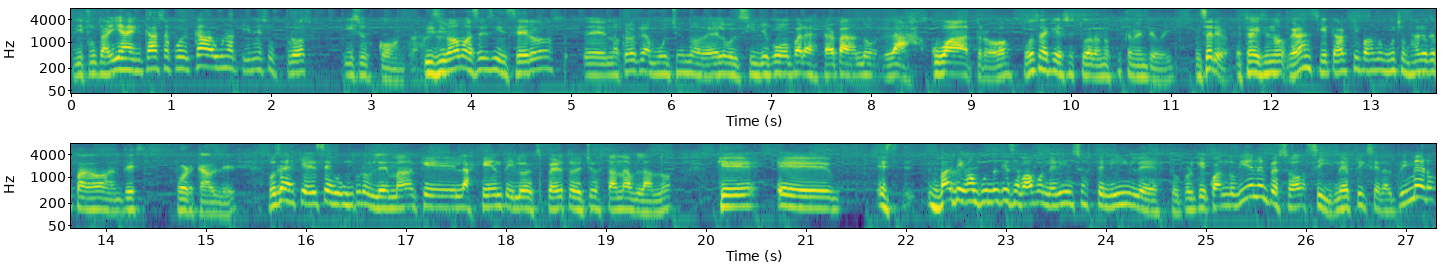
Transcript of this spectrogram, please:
disfrutarías en casa, porque cada una tiene sus pros y sus contras. Y si vamos a ser sinceros, eh, no creo que a muchos nos dé el bolsillo como para estar pagando las cuatro. Vos sabés que eso estuve hablando justamente hoy. ¿En serio? Estás diciendo, gran 7, ahora estoy pagando mucho más de lo que pagaba antes por cable. Vos sabés que ese es un problema que la gente y los expertos de hecho están hablando, que eh, es- va a llegar un punto en que se va a poner insostenible esto, porque cuando bien empezó, sí, Netflix era el primero,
